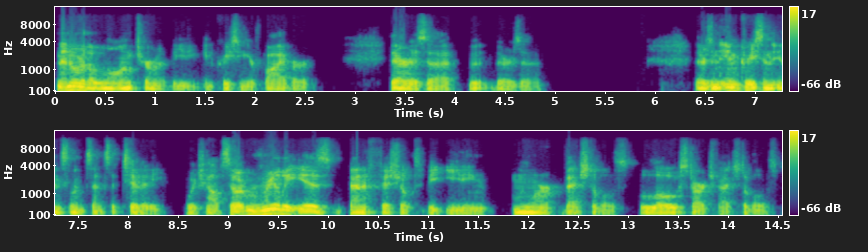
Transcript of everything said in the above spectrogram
then over the long term of eating, increasing your fiber, there is a there's a there's an increase in insulin sensitivity, which helps. So it really is beneficial to be eating more vegetables, low starch vegetables.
